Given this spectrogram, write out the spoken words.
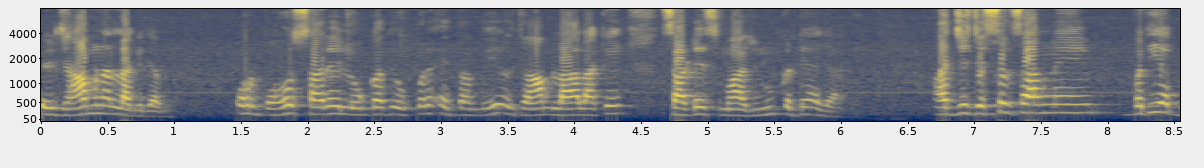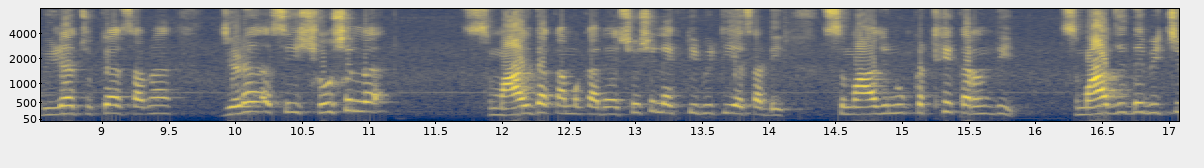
ਇਲਜ਼ਾਮ ਨਾ ਲੱਗ ਜਾਵੇ। ਔਰ ਬਹੁਤ ਸਾਰੇ ਲੋਕਾਂ ਦੇ ਉੱਪਰ ਇਦਾਂ ਦੇ ਇਲਜ਼ਾਮ ਲਾ ਲਾ ਕੇ ਸਾਡੇ ਸਮਾਜ ਨੂੰ ਕੱਢਿਆ ਜਾ ਰਿਹਾ। ਅੱਜ ਜੱਸਲ ਸਾਹਿਬ ਨੇ ਵਧੀਆ ਬੀੜਾ ਚੁੱਕਿਆ ਸਮਾਂ, ਜਿਹੜਾ ਅਸੀਂ ਸੋਸ਼ਲ ਸਮਾਜ ਦਾ ਕੰਮ ਕਰ ਰਹੇ ਹਾਂ, ਸੋਸ਼ਲ ਐਕਟੀਵਿਟੀ ਹੈ ਸਾਡੀ, ਸਮਾਜ ਨੂੰ ਇਕੱਠੇ ਕਰਨ ਦੀ, ਸਮਾਜ ਦੇ ਵਿੱਚ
